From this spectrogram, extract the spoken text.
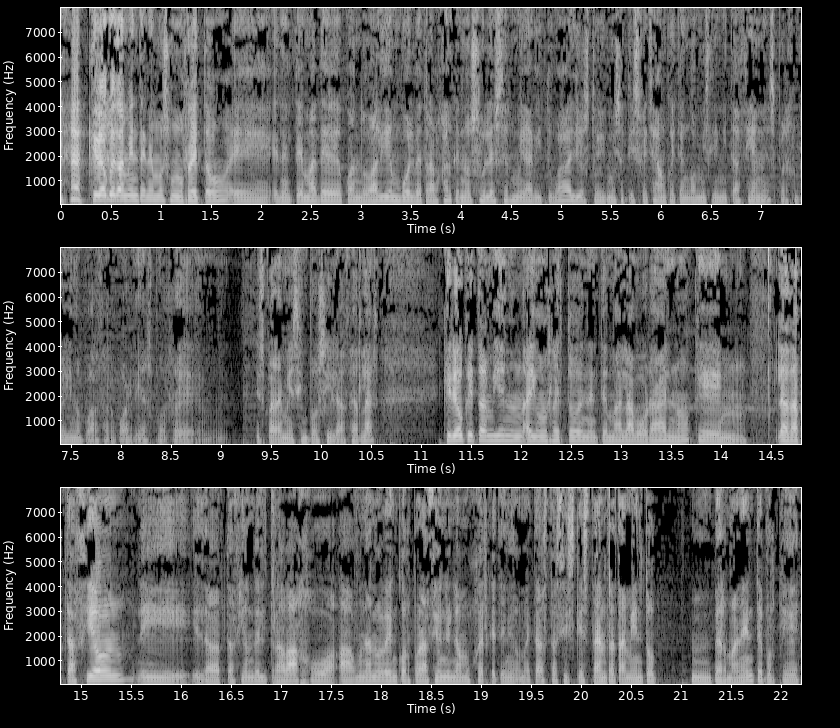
creo que también tenemos un reto eh, en el tema de cuando alguien vuelve a trabajar, que no suele ser muy habitual. Yo estoy muy satisfecha, aunque tengo mis limitaciones. Por ejemplo, yo no puedo hacer guardias, por, eh, es para mí es imposible hacerlas. Creo que también hay un reto en el tema laboral, ¿no? Que mm, la adaptación y, y la adaptación del trabajo a una nueva incorporación de una mujer que ha tenido metástasis, que está en tratamiento mm, permanente, porque,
